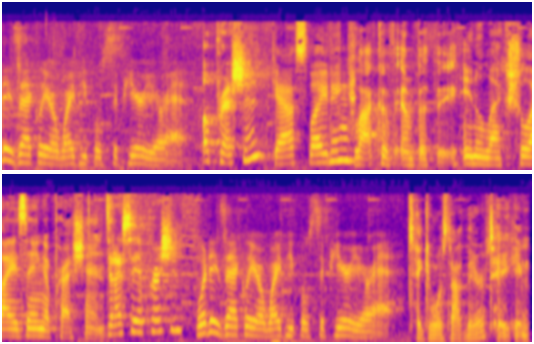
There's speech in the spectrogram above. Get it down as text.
exactly are white people superior at? Oppression, gaslighting, lack of empathy, intellectualizing oppression. Did I say oppression? What exactly are white people superior at? Taking what's not there, taking.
